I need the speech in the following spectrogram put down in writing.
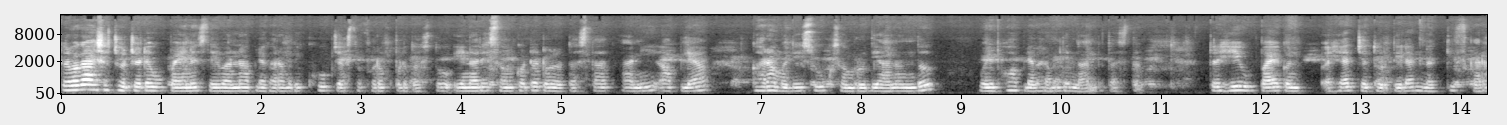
तर बघा अशा छोट्या छोट्या उपायाने सेवांना आपल्या घरामध्ये खूप जास्त फरक पडत असतो. येणारे संकट टळत असतात आणि आपल्या घरामध्ये सुख समृद्धी आनंद वैभव आपल्या घरामध्ये नांदत असतं तर हे उपाय गण ह्या चतुर्थीला नक्कीच करा.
